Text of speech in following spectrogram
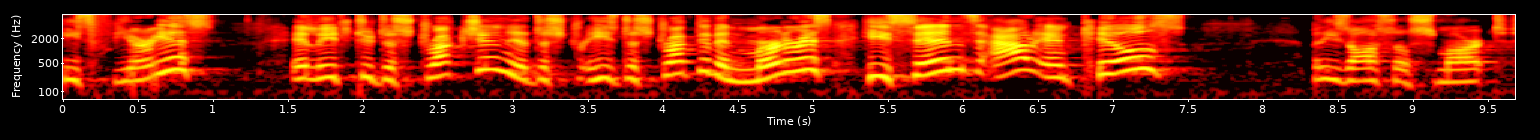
He's furious. It leads to destruction. He's destructive and murderous. He sends out and kills, but he's also smart.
